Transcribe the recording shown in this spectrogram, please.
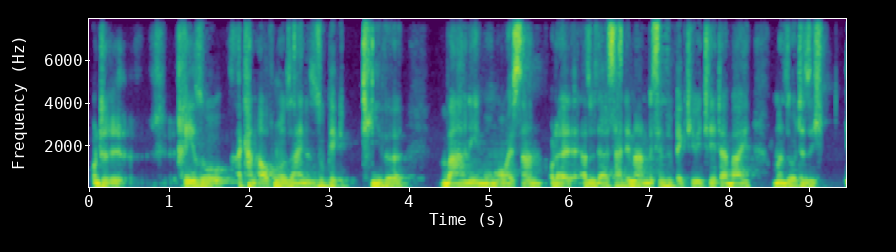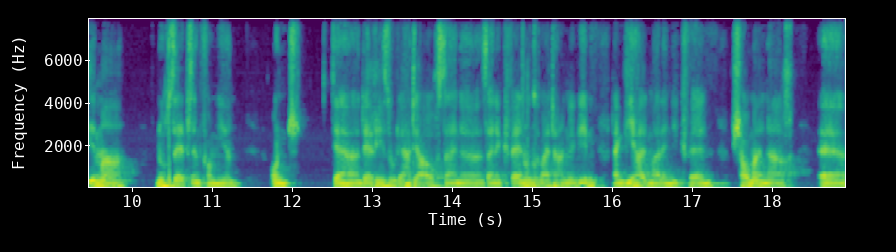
Und Rezo kann auch nur seine subjektive Wahrnehmung äußern. Oder also da ist halt immer ein bisschen Subjektivität dabei. Und man sollte sich immer noch selbst informieren. Und der, der Rezo, der hat ja auch seine, seine Quellen und so weiter angegeben. Dann geh halt mal in die Quellen, schau mal nach, äh,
